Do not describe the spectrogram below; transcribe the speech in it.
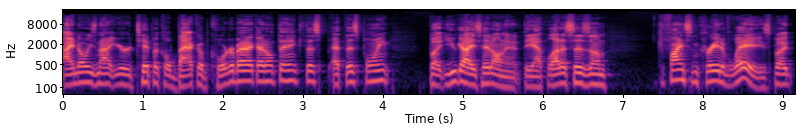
I know he's not your typical backup quarterback. I don't think this at this point, but you guys hit on it. The athleticism can find some creative ways, but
